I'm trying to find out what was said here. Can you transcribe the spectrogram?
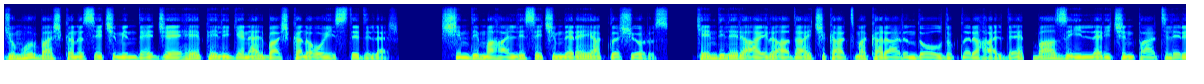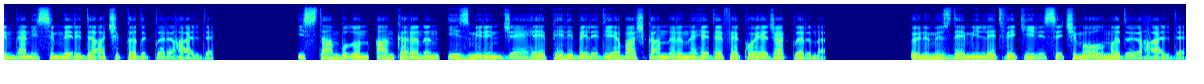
Cumhurbaşkanı seçiminde CHP'li genel başkana oy istediler. Şimdi mahalli seçimlere yaklaşıyoruz. Kendileri ayrı aday çıkartma kararında oldukları halde, bazı iller için partilerinden isimleri de açıkladıkları halde. İstanbul'un, Ankara'nın, İzmir'in CHP'li belediye başkanlarını hedefe koyacaklarını. Önümüzde milletvekili seçimi olmadığı halde.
